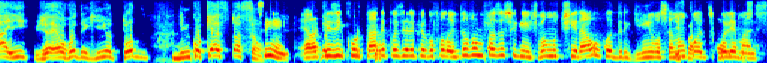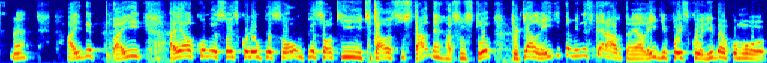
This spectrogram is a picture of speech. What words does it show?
tá aí, já é o Rodriguinho todo em qualquer situação. Sim, ela quis encurtar, depois ele pegou e falou: então vamos fazer o seguinte, vamos tirar o Rodriguinho, você não pode escolher mais, né? Aí, aí, aí ela começou a escolher o pessoal, um pessoal que, que tava assustado, né? Assustou, porque a Lady também não esperava também. A Lady foi escolhida como,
